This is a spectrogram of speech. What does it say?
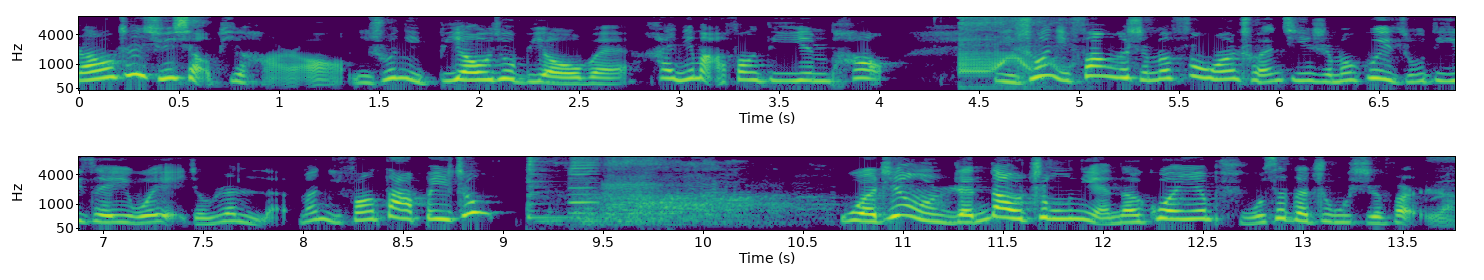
然后这群小屁孩啊，你说你飙就飙呗，还尼玛放低音炮。你说你放个什么凤凰传奇、什么贵族 DJ，我也就认了。那你放大悲咒，我这种人到中年的观音菩萨的忠实粉啊，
